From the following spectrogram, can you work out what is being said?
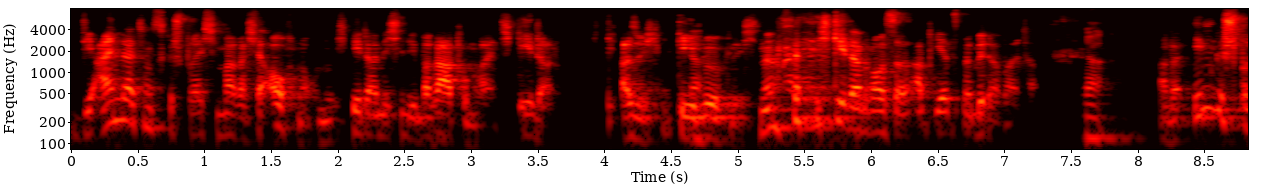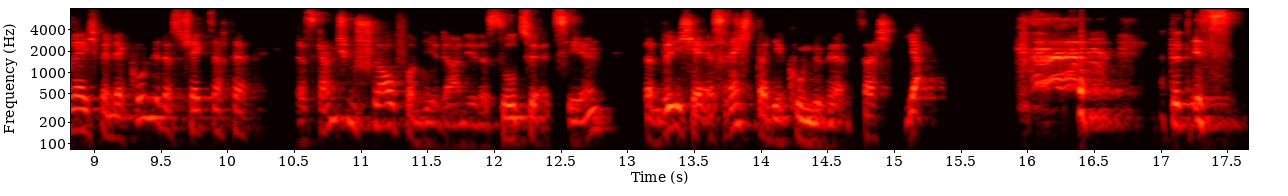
die Einleitungsgespräche mache ich ja auch noch. Nur ich gehe da nicht in die Beratung rein. Ich gehe dann. Also ich gehe ja. wirklich. Ne? Ich gehe dann raus, ab jetzt mein Mitarbeiter. Ja. Aber im Gespräch, wenn der Kunde das checkt, sagt er, das ist ganz schön schlau von dir, Daniel, das so zu erzählen, dann will ich ja erst recht bei dir Kunde werden. Sag ich, ja. das ist,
